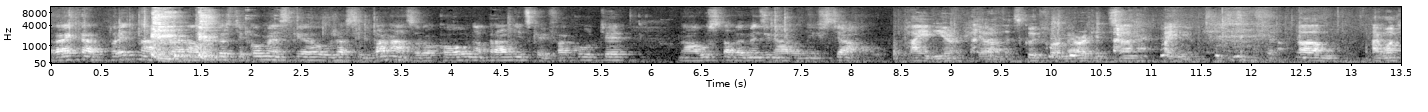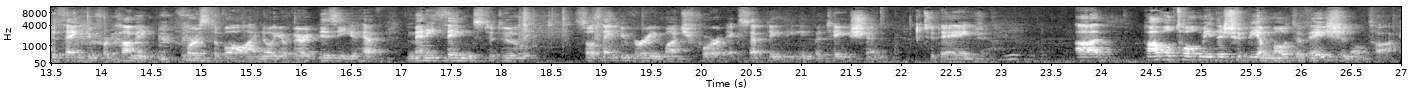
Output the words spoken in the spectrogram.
Rijkaard prednáša na Univerzite Komenského už asi 12 rokov na právnickej fakulte na Ústave medzinárodných vzťahov. Pioneer, yeah, that's good for Americans, huh? Pioneer. Um, I want to thank you for coming. First of all, I know you're very busy, you have many things to do, so thank you very much for accepting the invitation today. Uh, Pavel told me this should be a motivational talk.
